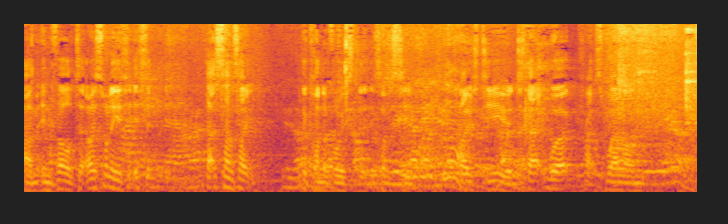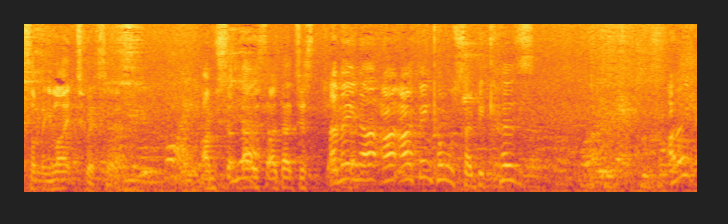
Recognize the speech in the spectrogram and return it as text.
um, involved. I was wondering if, if it, that sounds like the kind of voice that is obviously close to you. And does that work perhaps well on something like Twitter? I'm so, that, was, that just I mean, I, I- I think also because I think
